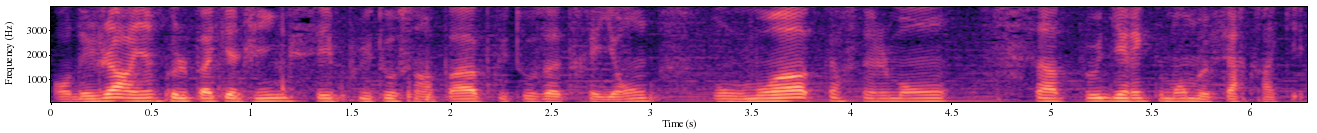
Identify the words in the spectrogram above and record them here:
Alors déjà rien que le packaging c'est plutôt sympa, plutôt attrayant. Donc moi personnellement ça peut directement me faire craquer.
